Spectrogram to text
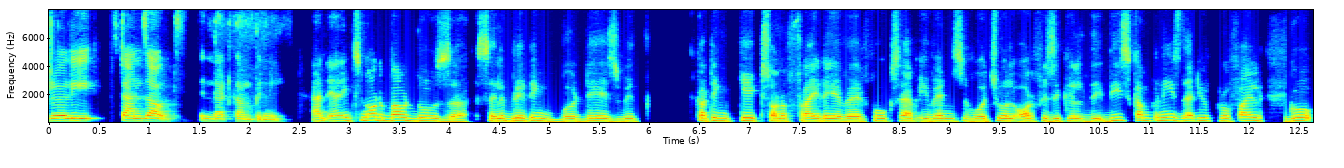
really stands out in that company. And, and it's not about those uh, celebrating birthdays with cutting cakes on a friday where folks have events virtual or physical. The, these companies that you've profiled go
